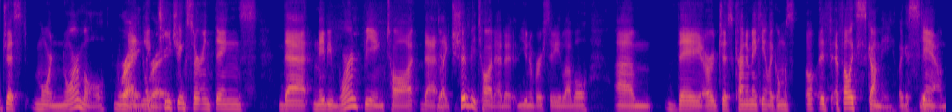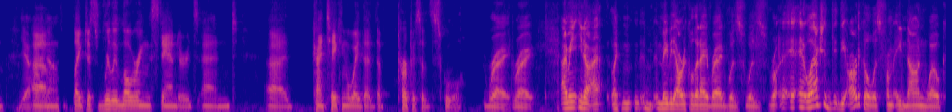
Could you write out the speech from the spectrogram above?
just more normal right and like right teaching certain things that maybe weren't being taught that Yeah. like should be taught at a university level um they are just kind of making it like almost oh, it, it felt like scummy like a Yeah. scam yeah, um yeah. like just really lowering the standards and uh kind of taking away the the purpose of the school right right i mean you know i like m- maybe the article that i read was was and, well actually the, the article was from a non-woke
